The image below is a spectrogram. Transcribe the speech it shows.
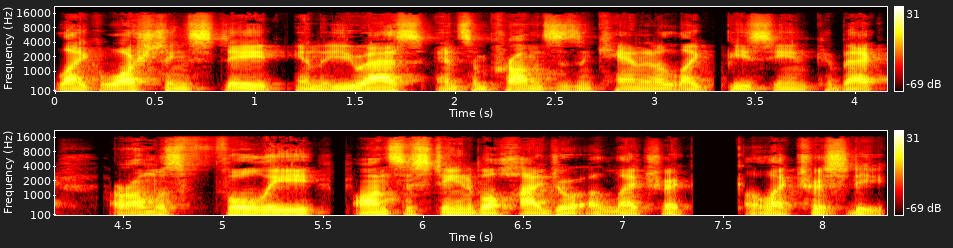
like Washington State in the US, and some provinces in Canada, like BC and Quebec, are almost fully on sustainable hydroelectric electricity.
